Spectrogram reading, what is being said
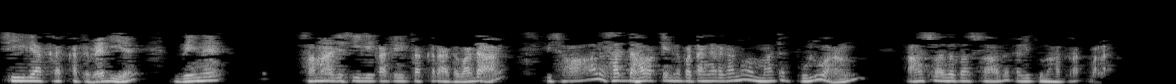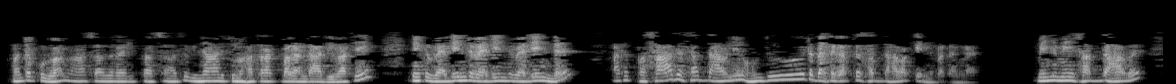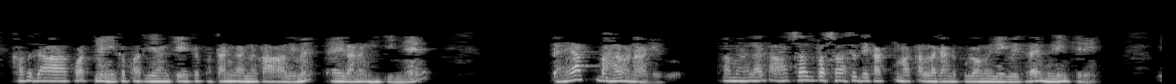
සීලයක් රැක්කට වැඩිය වෙන සමාජශීලී කටයුත්තක් කරාට වඩා විශාල ශ්‍රද්ධාවක් එන්න පටන් අර ගන්නවා මට පුළුවන් ආස්වාද ප්‍රසආද කලි තුන හතරක් බලන්න. මට පුළුවන් ආස්වාද රැලි ප්‍රසආස විනාඩි 3-4ක් බලන්න ආදි වශයෙන් මේක වැඩෙන්න වැඩෙන්න වැඩෙන්න අර ප්‍රසාද සද්ධාවනේ හොඳට බැසගත්ත සද්ධාාවක් එන්න පටන් ගන්නවා. මෙන්න මේ සද්ධාව කවදාකවත් මේ එක පරියන්කයක පටන් ගන්න කාලෙම ඇය ගණන් හිටින්නේ පැයක් භාවනා කරුවා. සමහරවිට ආස්වාද ප්‍රසවාස දෙකක් තුනක් අල්ල ගන්න පුළුවන් වෙන එක විතරයි මුලින් කරන්නේ.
